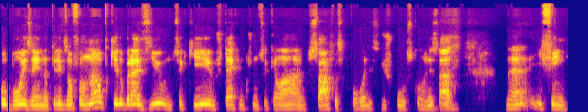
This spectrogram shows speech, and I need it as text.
bobões aí na televisão falando, não, porque no Brasil, não sei o que, os técnicos não sei o que lá, saco essa porra desse discurso colonizado. Né? Enfim,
